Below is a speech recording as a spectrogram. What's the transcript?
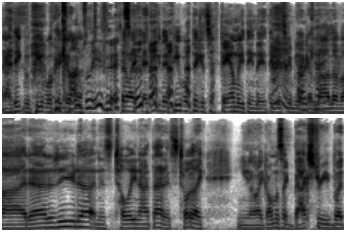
I think when people think can't of believe it. they're like I think that people think it's a family thing. They think it's gonna be like Okay. a lullaby, da da da da, and it's totally not that. It's totally like you know, like almost like Backstreet, but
